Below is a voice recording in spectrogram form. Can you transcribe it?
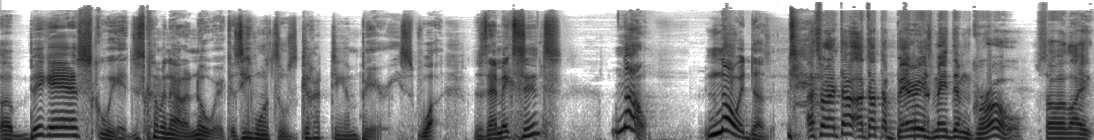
a big ass squid just coming out of nowhere because he wants those goddamn berries. What does that make sense? No, no, it doesn't. That's what I thought. I thought the berries made them grow. So like,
